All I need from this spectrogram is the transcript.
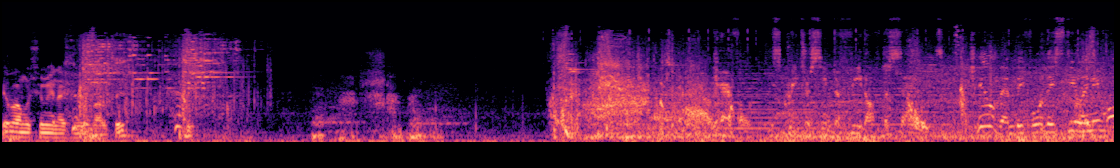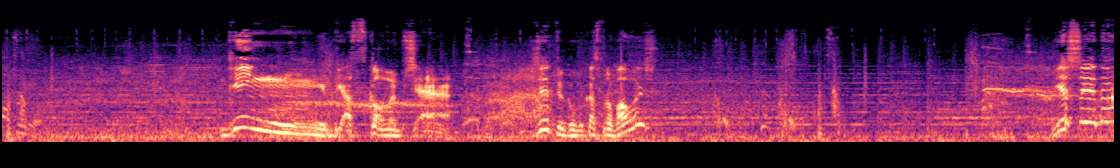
Chyba musimy jednak z nim walczyć. Careful, these creatures seem to feed off the sands. Kill them before they steal any more from you. Gin, piaskowy psie! Gdzie ty go wykastrowałeś? Jeszcze jeden?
